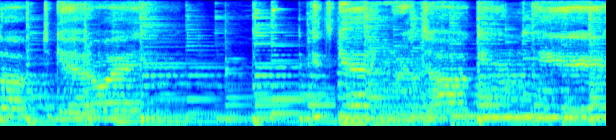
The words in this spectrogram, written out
Love to get away. It's getting real dark in here.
